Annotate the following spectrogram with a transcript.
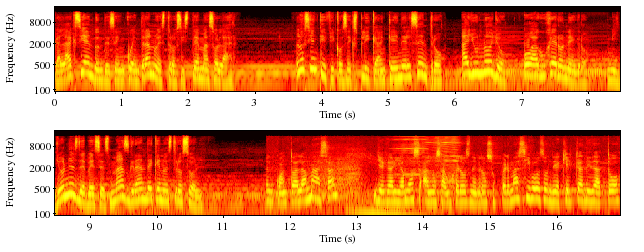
galaxia en donde se encuentra nuestro sistema solar. Los científicos explican que en el centro hay un hoyo o agujero negro millones de veces más grande que nuestro Sol. En cuanto a la masa, llegaríamos a los agujeros negros supermasivos, donde aquí el candidato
